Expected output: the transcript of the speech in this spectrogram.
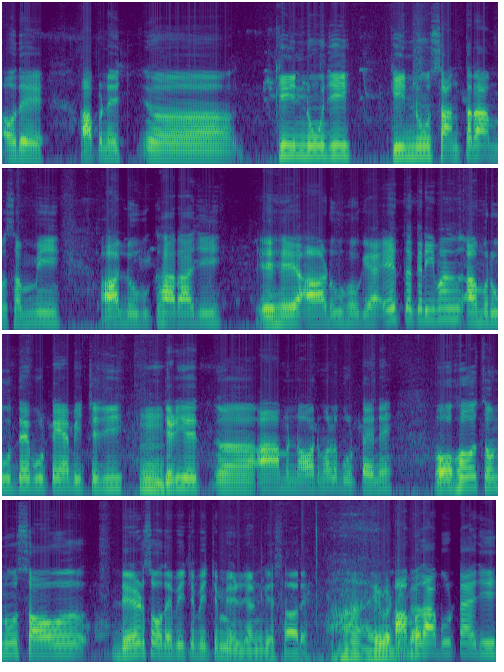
ਉਹਦੇ ਆਪਣੇ ਕੀਨੂ ਜੀ ਕੀਨੂ ਸੰਤਰਾ ਮਸੰਮੀ ਆਲੂ ਬੁਖਾਰਾ ਜੀ ਇਹ ਆੜੂ ਹੋ ਗਿਆ ਇਹ ਤਕਰੀਬਨ ਅਮਰੂਦ ਦੇ ਬੂਟੇ ਆ ਵਿੱਚ ਜੀ। ਜਿਹੜੀ ਆਮ ਨਾਰਮਲ ਬੂਟੇ ਨੇ ਉਹ ਤੁਹਾਨੂੰ 100 150 ਦੇ ਵਿੱਚ ਵਿੱਚ ਮਿਲ ਜਾਣਗੇ ਸਾਰੇ। ਹਾਂ ਇਹ ਵੱਡੀ ਅੰਬ ਦਾ ਬੂਟਾ ਹੈ ਜੀ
